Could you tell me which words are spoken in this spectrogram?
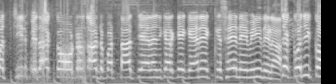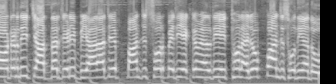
25 ਰੁਪਏ ਦਾ ਕਾਟਨ ਦਾ ਦੁਪੱਟਾ ਚੈਲੰਜ ਕਰਕੇ ਕਹਿ ਰਹੇ ਕਿਸੇ ਨੇ ਵੀ ਨਹੀਂ ਦੇਣਾ। ਚੱਕੋ ਜੀ ਕਾਟਨ ਦੀ ਚਾਦਰ ਜਿਹੜੀ ਬਾਜ਼ਾਰਾਂ 'ਚ 500 ਰੁਪਏ ਦੀ ਇੱਕ ਮਿਲਦੀ ਹੈ, ਇੱਥੋਂ ਲੈ ਜਾਓ 500 ਦੀਆਂ ਦੋ।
